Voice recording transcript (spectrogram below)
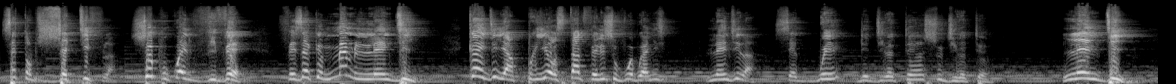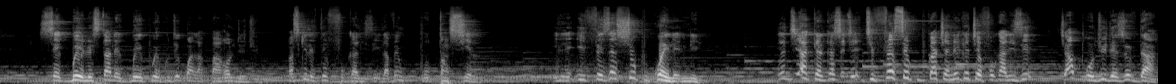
cet objectif-là, ce pourquoi il vivait, faisait que même lundi, quand il dit il a prié au stade Félix Oufoué-Brani, lundi là, c'est Gbé de directeur sous-directeur. Lundi, c'est Gbé, le stade est Gbé pour écouter quoi La parole de Dieu. Parce qu'il était focalisé, il avait un potentiel. Il, faisait ce pourquoi il est né. Je dis à quelqu'un, si tu, fais ce pourquoi tu es né, que tu es focalisé, tu as produit des œuvres d'art.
